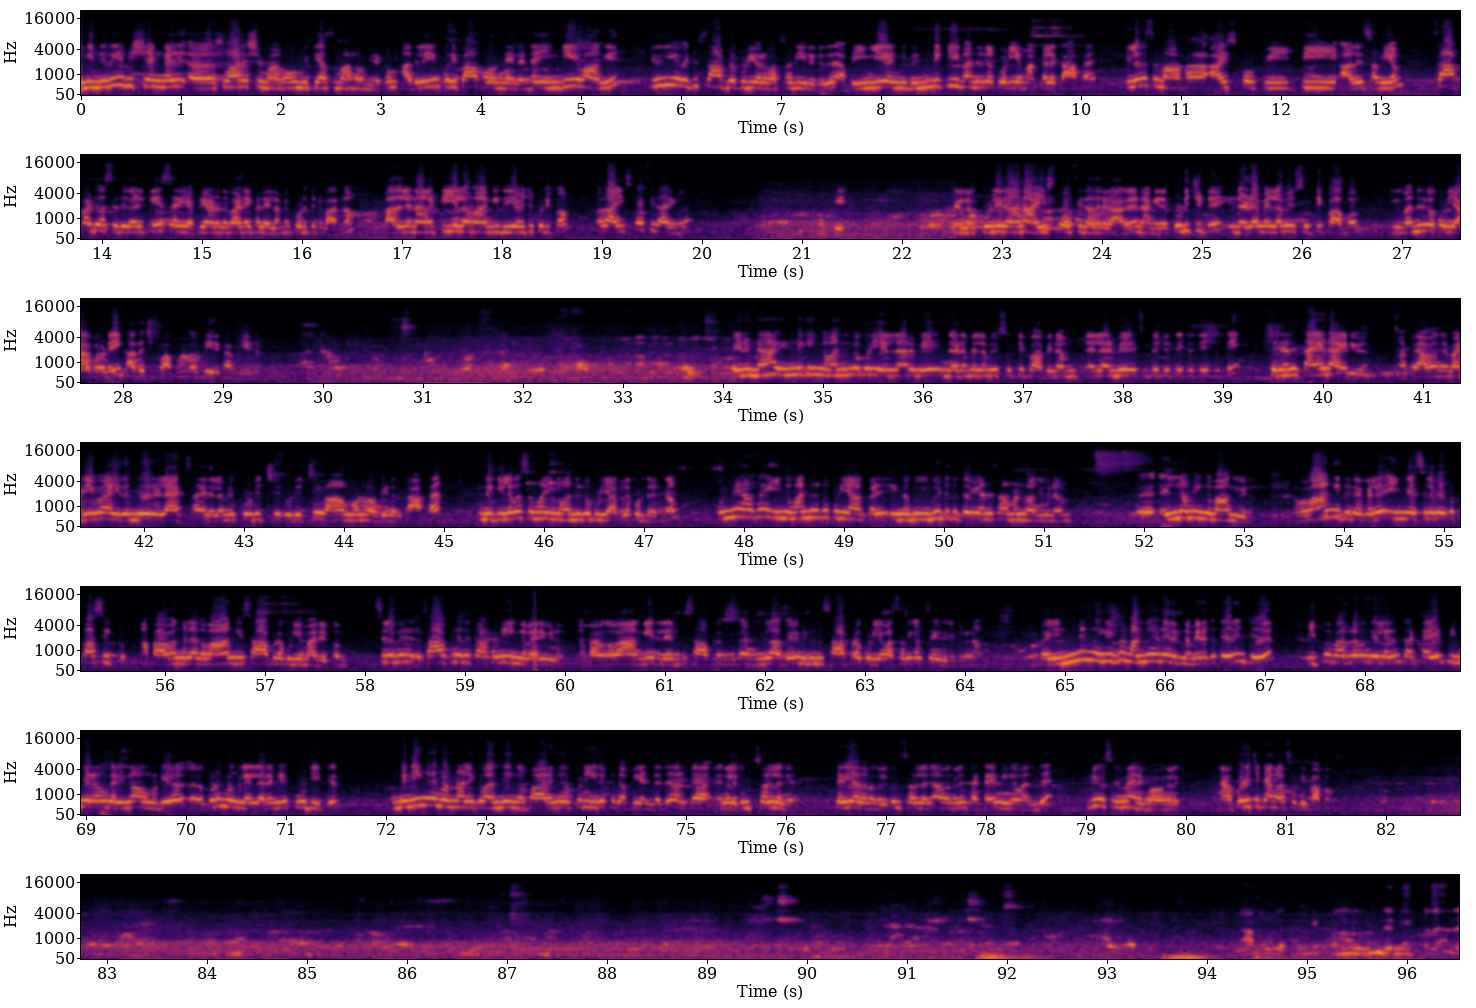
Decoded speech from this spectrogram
இங்க நிறைய விஷயங்கள் சுவாரஸ்யமாகவும் வித்தியாசமாகவும் இருக்கும். அதுலயும் குறிப்பாக ஒண்ணு என்னன்னா இங்கேயே வாங்கி இதுலயே வச்சு சாப்பிடக்கூடிய ஒரு வசதி இருக்குது. அப்ப இங்கேயே இங்க இன்னைக்கு வந்திருக்கக்கூடிய மக்களுக்காக இலவசமாக ஐஸ் காஃபி டீ அதே சமயம் சாப்பாடு வசதிகள் கேசரி அப்படியானது வடைகள் எல்லாமே கொடுத்துட்டு வரணும். அதுல நாங்க டீ எல்லாம் வாங்கி இதுலயே வச்சு குடிப்போம். ஒரு ஐஸ் காஃபி தாரீங்களா? ஓகே. நல்ல குளிரான ஐஸ் காஃபி தந்திருக்காங்க நாங்க இதை குடிச்சிட்டு இந்த இடம் எல்லாமே சுத்தி பார்ப்போம். இன்னைக்கு வந்திருக்கக்கூடிய அவளோடையும் கதைச்சு பார்ப்போம். எப்படி இருக்கு அப்படின்னு. என்னன்னா இன்னைக்கு இங்க வந்திருக்கக்கூடிய எல்லாருமே இந்த இடம் எல்லாமே சுத்தி பாப்பினோம் எல்லாருமே சுத்தி சுத்தி சுத்தி சுத்தி சரியான டயர்ட் ஆயிடுவேன். அப்ப அவங்க வடிவா இருந்து ரிலாக்ஸா இதெல்லாமே குடிச்சு குடிச்சு வாங்கணும் அப்படின்றதுக்காக இன்னைக்கு இலவசமா இங்க வந்திருக்கக்கூடிய ஆக்களை கொடுத்துருக்கணும் உண்மையாக இங்க வந்திருக்கக்கூடிய ஆக்கள் இந்த வீட்டுக்கு தேவையான சாமான் வாங்கிவிடும். எல்லாமே இங்க வாங்கிவிடும். அப்ப வாங்கிட்டு இருக்கல இங்க சில பேருக்கு பசிக்கும். அப்ப அவங்கள அதை வாங்கி சாப்பிடக்கூடிய மாதிரி இருக்கும். சில பேர் சாப்பிடறதுக்காகவே இங்க வரிவிடும். அப்ப அவங்க வாங்கி இதுல இருந்து சாப்பிடணும். எல்லா பேரும் இருந்து சாப்பிடக்கூடிய வசதிகள் செய்திருக்கிறோம். இப்ப இன்னும் நிறைய பேர் வந்து கொண்டே இருக்கணும். எனக்கு தெரிஞ்சு இப்ப வர்றவங்க எல்லாரும் கட்டாயம் பின்னரவும் வரீங்க அவங்களுடைய குடும்பங்கள் எல்லாருமே கூட்டிட்டு இப்ப நீங்களும் ஒரு நாளைக்கு வந்து இங்க பாருங்க எப்படி இருக்குது அப்படின்றது அவர்கிட்ட எங்களுக்கும் சொல்லுங்க. தெரியாதவங்களுக்கும் சொல்லுங்க. அவங்களும் கட்டாயம் இங்க வந்து பிரயோசனமா இருக்கும் அவங்களுக்கு. நான் குடிச்சிட்டு அங்களை சுத்தி பார்ப்போம். நான் உங்களை கண்டிப்பாக பண்ணணும் வந்து மீட் பண்ண அந்த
